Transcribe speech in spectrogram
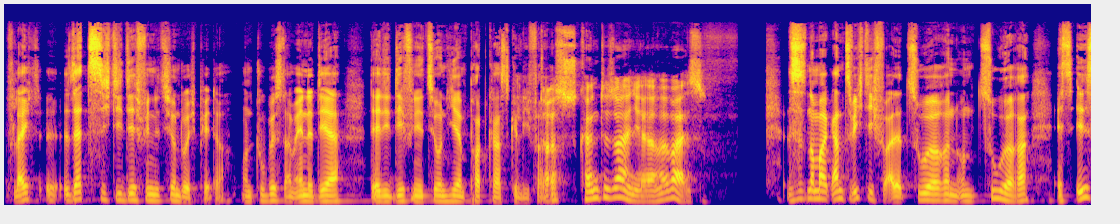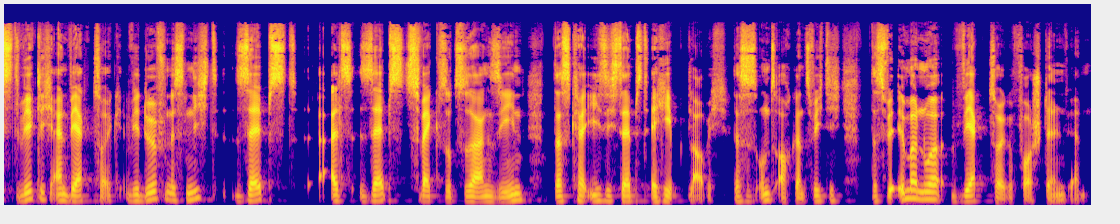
Vielleicht äh, setzt sich die Definition durch, Peter. Und du bist am Ende der, der die Definition hier im Podcast geliefert das hat. Das könnte sein, ja, wer weiß. Es ist nochmal ganz wichtig für alle Zuhörerinnen und Zuhörer. Es ist wirklich ein Werkzeug. Wir dürfen es nicht selbst als Selbstzweck sozusagen sehen, dass KI sich selbst erhebt, glaube ich. Das ist uns auch ganz wichtig, dass wir immer nur Werkzeuge vorstellen werden.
